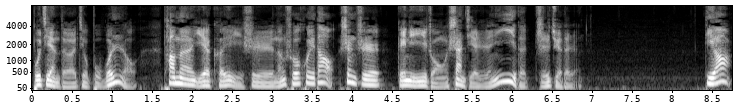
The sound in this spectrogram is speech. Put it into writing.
不见得就不温柔，她们也可以是能说会道，甚至给你一种善解人意的直觉的人。第二，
